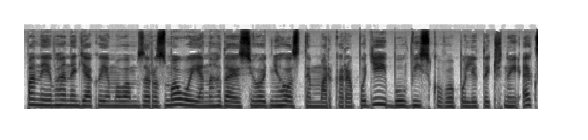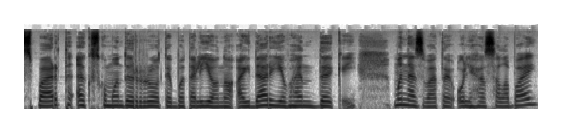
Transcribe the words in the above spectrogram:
Пане Євгене, дякуємо вам за розмову. Я нагадаю, сьогодні гостем маркера подій був військово-політичний експерт, екс-командир роти батальйону Айдар Євген Дикий. Мене звати Ольга Салабай.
